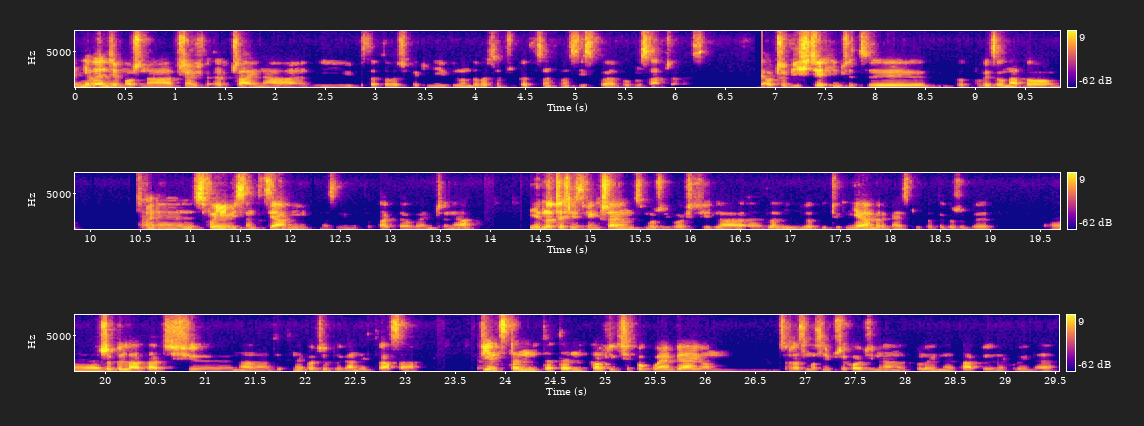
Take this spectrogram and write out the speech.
nie będzie można wsiąść w Air China i wystartować w Pekinie i wylądować na przykład w San Francisco albo w Los Angeles. Oczywiście Chińczycy odpowiedzą na to e, swoimi sankcjami, nazwijmy to tak, te ograniczenia, jednocześnie zwiększając możliwości dla, dla linii lotniczych nieamerykańskich do tego, żeby, e, żeby latać e, na, tych najbardziej obleganych trasach. Więc ten, ten, ten konflikt się pogłębia i on coraz mocniej przechodzi na kolejne etapy, na kolejne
